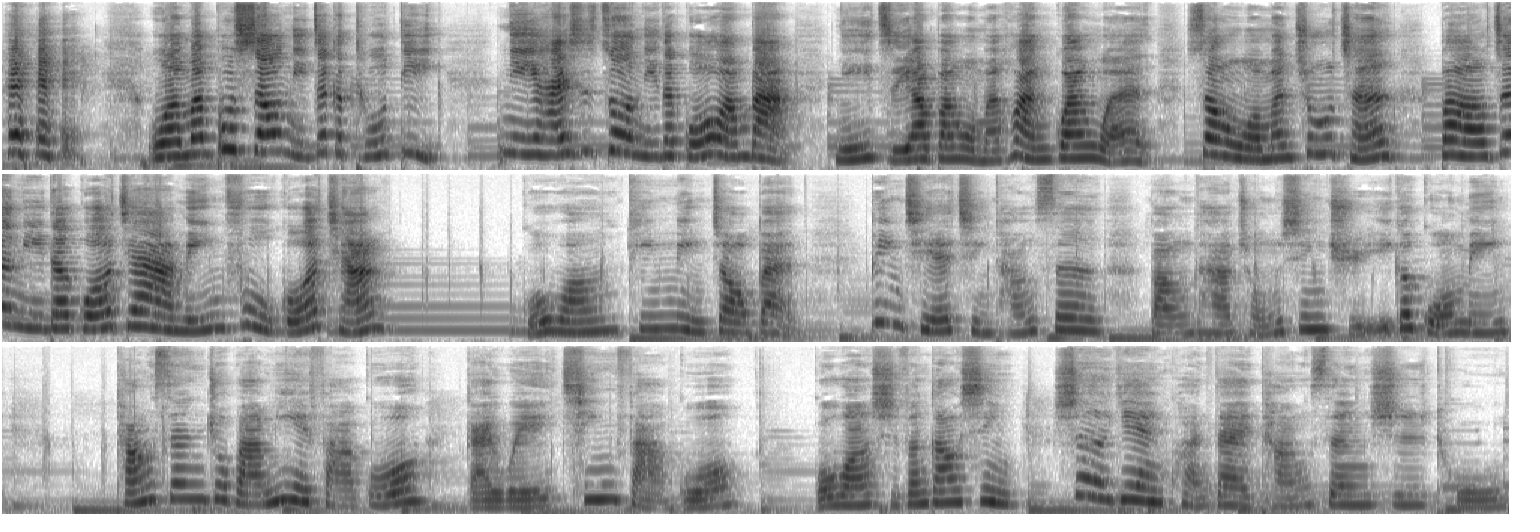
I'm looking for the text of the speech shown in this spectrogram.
嘿嘿嘿，我们不收你这个徒弟，你还是做你的国王吧。你只要帮我们换官文，送我们出城，保证你的国家民富国强。”国王听命照办。并且请唐僧帮他重新取一个国名，唐僧就把灭法国改为清法国。国王十分高兴，设宴款待唐僧师徒。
